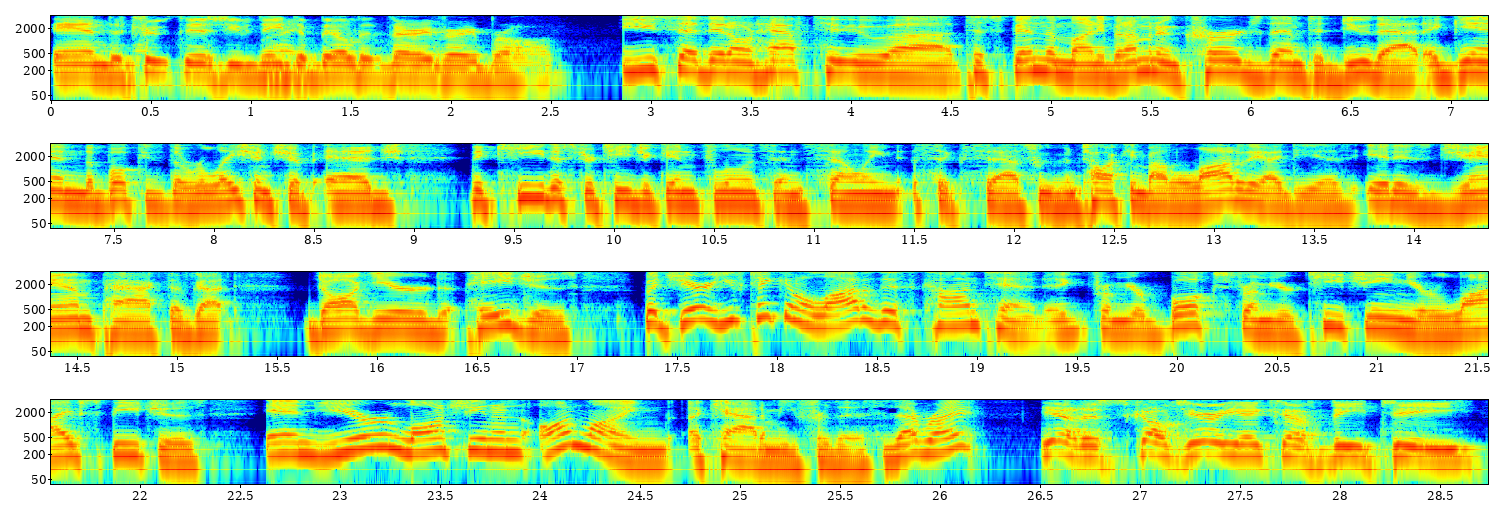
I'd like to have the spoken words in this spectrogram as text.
And the truth is, you need right. to build it very, very broad you said they don't have to uh, to spend the money, but I'm going to encourage them to do that. Again, the book is the relationship edge, the key to strategic influence and selling success. We've been talking about a lot of the ideas. It is jam packed. I've got dog eared pages. But Jerry, you've taken a lot of this content eh, from your books, from your teaching, your live speeches, and you're launching an online academy for this. Is that right? Yeah, this is called Jerry Acuff VT.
